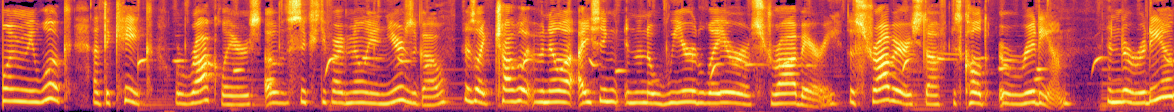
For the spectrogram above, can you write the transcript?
When we look at the cake or rock layers of 65 million years ago, there's like chocolate vanilla icing and then a weird layer of strawberry. The strawberry stuff is called iridium. And iridium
